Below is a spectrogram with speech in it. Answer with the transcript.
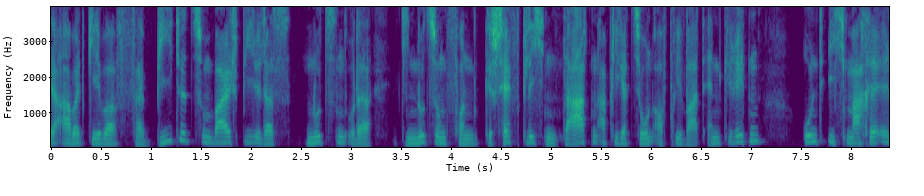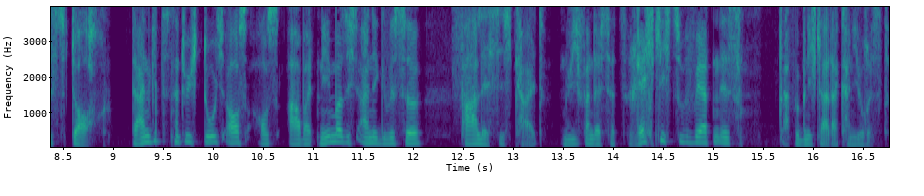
der Arbeitgeber verbietet zum Beispiel das Nutzen oder die Nutzung von geschäftlichen Datenapplikationen auf Privatendgeräten und ich mache es doch. Dann gibt es natürlich durchaus aus Arbeitnehmersicht eine gewisse Fahrlässigkeit. Inwiefern das jetzt rechtlich zu bewerten ist, dafür bin ich leider kein Jurist.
